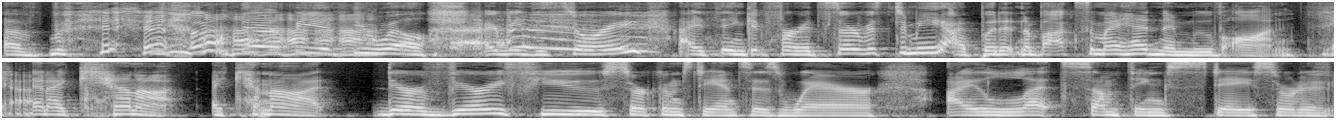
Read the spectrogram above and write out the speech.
of, of therapy, if you will. I read the story, I think it for its service to me, I put it in a box in my head and I move on. Yeah. And I cannot, I cannot. There are very few circumstances where I let something stay sort of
